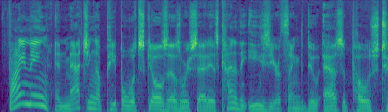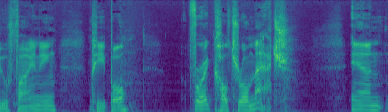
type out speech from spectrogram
Finding and matching up people with skills, as we've said, is kind of the easier thing to do as opposed to finding people for a cultural match. And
